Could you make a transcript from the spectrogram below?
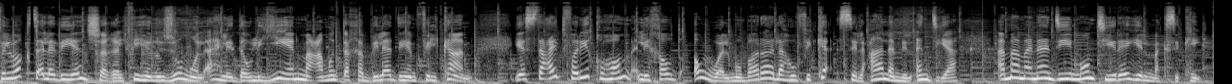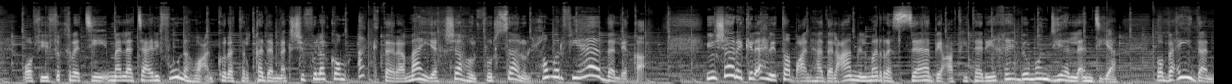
في الوقت الذي ينشغل فيه نجوم الأهلي الدوليين مع منتخب بلادهم في الكان يستعد فريقهم لخوض أول مباراة له في كأس العالم للأندية أمام نادي مونتيري المكسيكي. وفي فقرة ما لا تعرفونه عن كرة القدم نكشف لكم أكثر ما يخشاه الفرسان الحمر في هذا اللقاء. يشارك الأهلي طبعا هذا العام للمرة السابعة في تاريخه بمونديال الأندية وبعيدا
